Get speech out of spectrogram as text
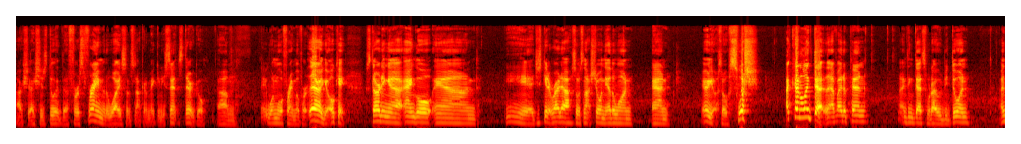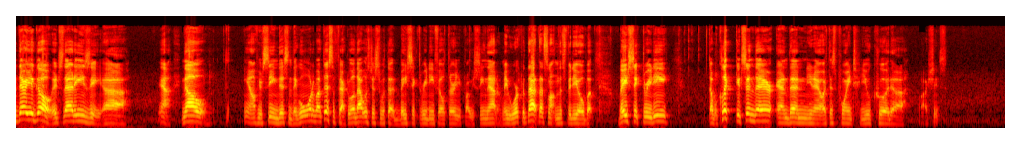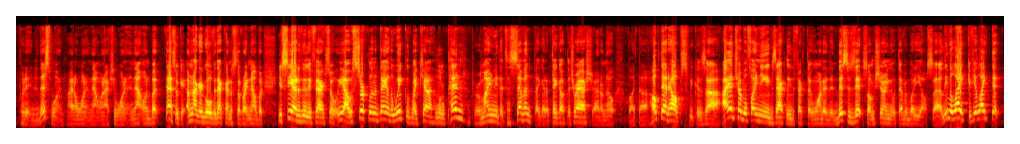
Actually, I should just do it the first frame, otherwise so it's not going to make any sense. There we go. Um, maybe one more frame over. There we go. Okay, starting uh, angle and yeah, just get it right out so it's not showing the other one. And there you go. So swoosh. I kind of like that. If I had a pen, I think that's what I would be doing. And there you go. It's that easy. Uh, yeah. Now, you know, if you're seeing this and think, well, what about this effect? Well, that was just with that basic 3D filter. You've probably seen that or maybe worked with that. That's not in this video, but basic 3D. Double click, it's in there. And then, you know, at this point, you could, uh, well, actually, put it into this one. I don't want it in that one. I actually want it in that one, but that's okay. I'm not going to go over that kind of stuff right now, but you see how to do the effect. So yeah, I was circling the day of the week with my little pen to remind me that the 7th, I got to take out the trash. I don't know, but uh, hope that helps because uh, I had trouble finding exactly the effect I wanted, and this is it, so I'm sharing it with everybody else. Uh, leave a like if you liked it.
